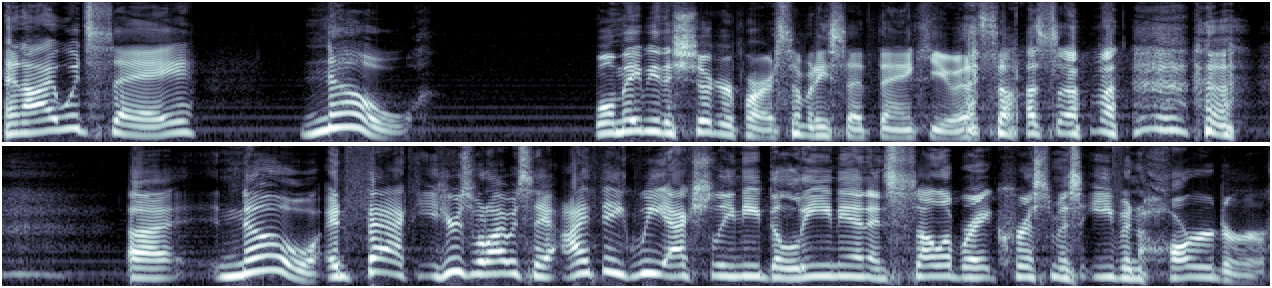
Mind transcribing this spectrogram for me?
And I would say, no. Well, maybe the sugar part. Somebody said thank you. That's awesome. uh, no. In fact, here's what I would say I think we actually need to lean in and celebrate Christmas even harder.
